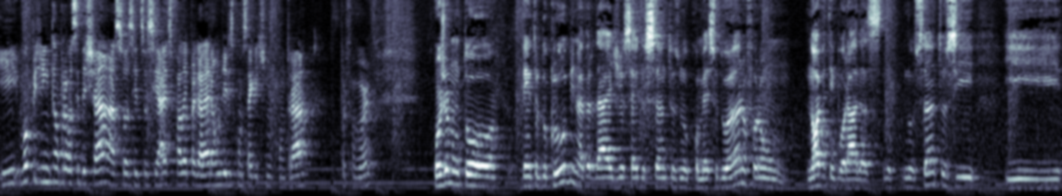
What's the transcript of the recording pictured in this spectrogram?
e vou pedir então para você deixar as suas redes sociais. Fala aí pra galera onde eles conseguem te encontrar, por favor. Hoje eu não tô dentro do clube, na verdade eu saí do Santos no começo do ano, foram nove temporadas no, no Santos e e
